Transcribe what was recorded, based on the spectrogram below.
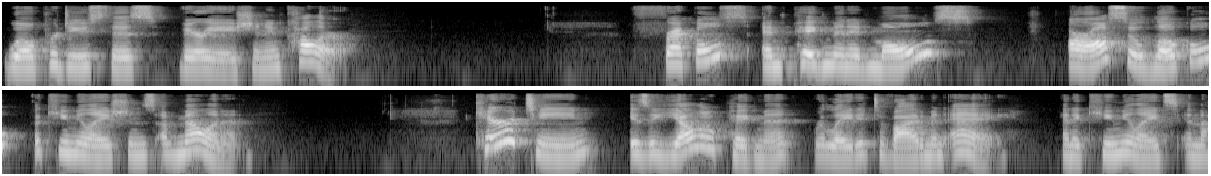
will produce this variation in color. Freckles and pigmented moles are also local accumulations of melanin. Carotene is a yellow pigment related to vitamin A and accumulates in the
